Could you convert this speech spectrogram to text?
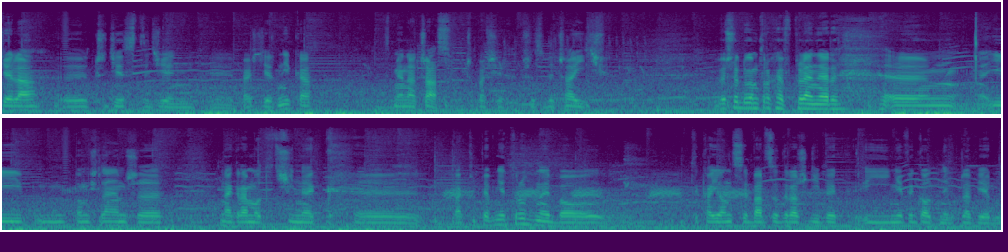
niedziela, y, 30 dzień y, października, zmiana czasu, trzeba się przyzwyczaić. Wyszedłem trochę w plener i pomyślałem, że nagram odcinek y, taki pewnie trudny, bo tykający bardzo drażliwych i niewygodnych dla wielu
